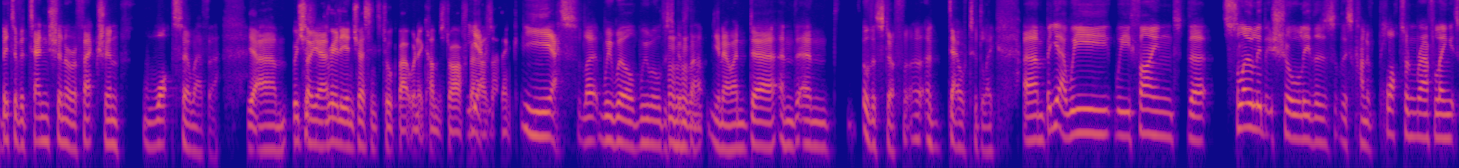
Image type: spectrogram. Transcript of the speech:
bit of attention or affection whatsoever. Yeah, um, Which so is yeah, really interesting to talk about when it comes to after Yeah. hours, I think. Yes, we will. We will discuss Mhm. that, you know, and uh, and and other stuff, uh, undoubtedly. Um, but yeah, we we find that slowly but surely there's this kind of plot unraveling. It's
